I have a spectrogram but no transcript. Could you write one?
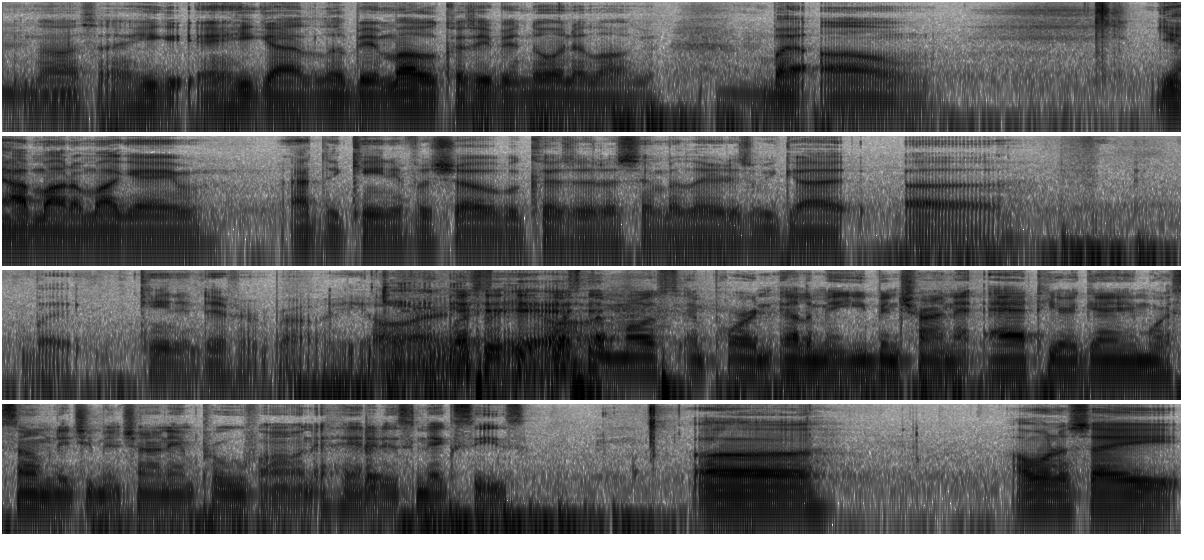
You know what I'm saying? He and he got a little bit more because he been doing it longer. But um, yeah, I'm out of my game after Keenan for sure because of the similarities we got. Uh, but Keenan different, bro. He hard. What's the, Yeah. what's the most important element you've been trying to add to your game, or something that you've been trying to improve on ahead of this next season? Uh, I want to say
